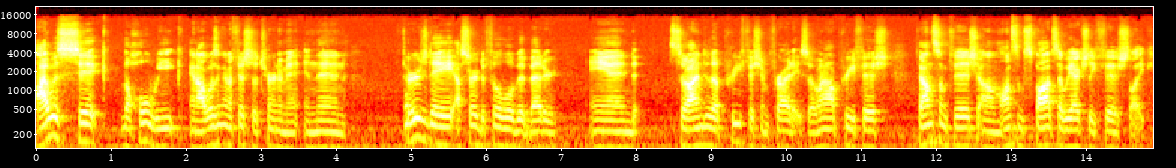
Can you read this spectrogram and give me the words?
I was sick the whole week and I wasn't going to fish the tournament. And then Thursday, I started to feel a little bit better. And so I ended up pre fishing Friday. So I went out pre fish, found some fish um, on some spots that we actually fished like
